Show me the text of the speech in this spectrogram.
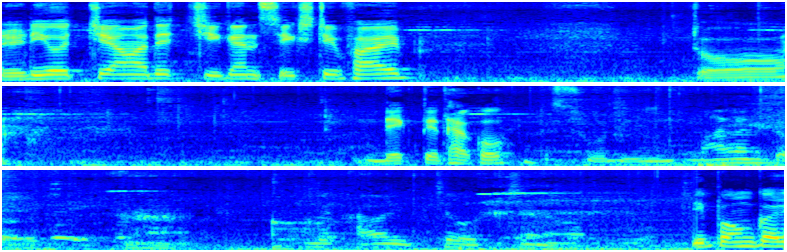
রেডি হচ্ছে আমাদের চিকেন সিক্সটি ফাইভ তো দেখতে থাকো। খাওয়ার ইচ্ছে হচ্ছে দীপঙ্কর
